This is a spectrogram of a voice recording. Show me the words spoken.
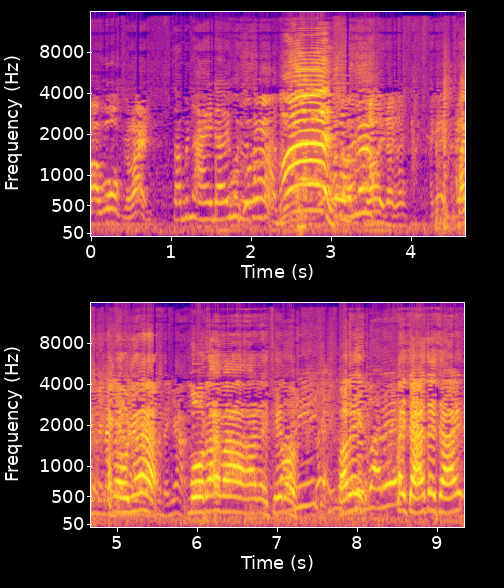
pha vô kiểu này Sang bên này đấy, một đứa ơi đây đây đây. Bắt bắt đầu nhá. Một hai ba hai này chết rồi. vào đi đi. tay trái tay trái.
